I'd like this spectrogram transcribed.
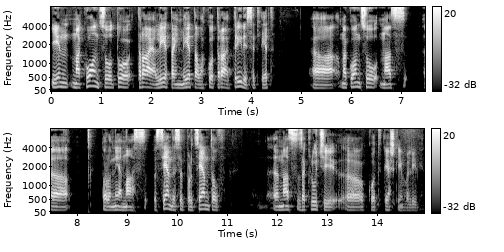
In na koncu to traja leta in leta, lahko traja 30 let. Uh, na koncu nas, uh, torej ne nas, 70% nas zaključi uh, kot težki invalidi.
